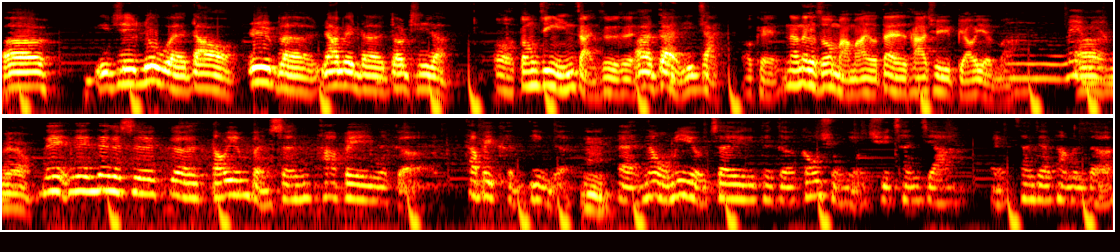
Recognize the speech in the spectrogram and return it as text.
呃已经入围到日本那边的东西了。哦，东京影展是不是？啊，对，影展。OK，那那个时候妈妈有带着他去表演吗？嗯，没有没有没有，那那那个是个导演本身，他被那个他被肯定的。嗯，哎，那我们也有在那个高雄有去参加，哎，参加他们的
